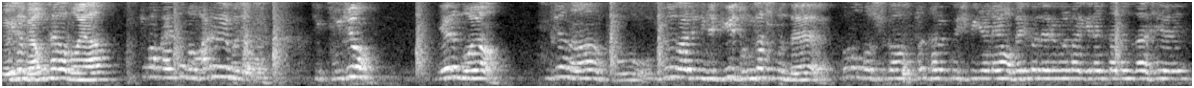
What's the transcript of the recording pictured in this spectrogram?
여기서 명사가 뭐야? 했던 거 활용해보자고. 구죠? 얘는 뭐야? 구잖아, 구. 이걸 가지고 이제 뒤에 동사 쓰면 돼. 콜럼버스가 1492년에 아메리카 대륙을 발견했다는 사실.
